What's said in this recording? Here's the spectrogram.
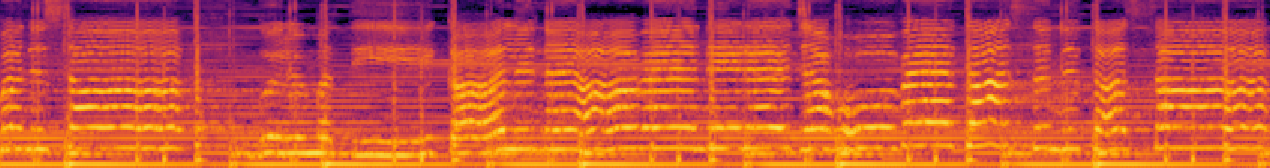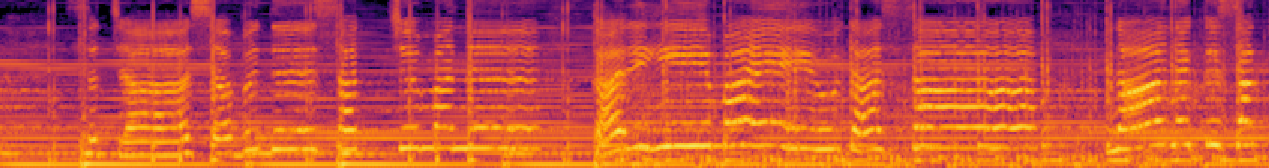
ਮਨਸਾ। ਗੁਰਮਤੀ ਕਾਲ ਨ ਸਚਾ ਸ਼ਬਦ ਸੱਚ ਮਨ ਕਰ ਹੀ ਮੈਂ ਉਦਾਸਾ। ਨਾਨਕ ਸਤ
